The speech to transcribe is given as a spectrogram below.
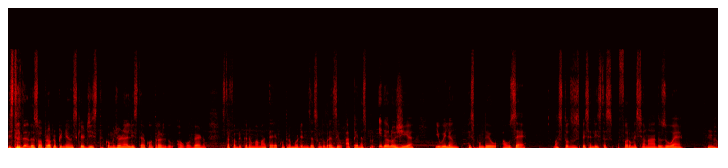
está dando a sua própria opinião esquerdista. Como jornalista é ao contrário do, ao governo, está fabricando uma matéria contra a modernização do Brasil apenas por ideologia. E William respondeu ao Zé: Mas todos os especialistas foram mencionados, ué. Não,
